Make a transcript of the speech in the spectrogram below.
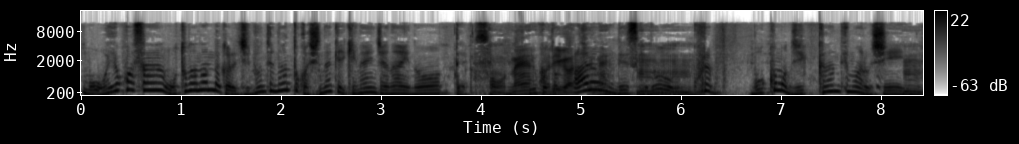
もう親御さん、大人なんだから自分で何とかしなきゃいけないんじゃないのって、そうね、いうことあるんですけど、これ、僕の実感でもあるし、うん、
